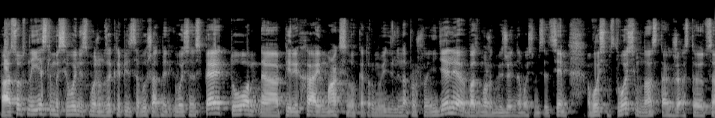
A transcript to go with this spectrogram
А, собственно, если мы сегодня сможем закрепиться выше отметки 85, то э, перехай максимум, который мы видели на прошлой неделе, возможно, движение на 87-88 у нас также остается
